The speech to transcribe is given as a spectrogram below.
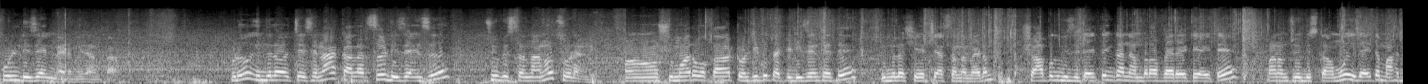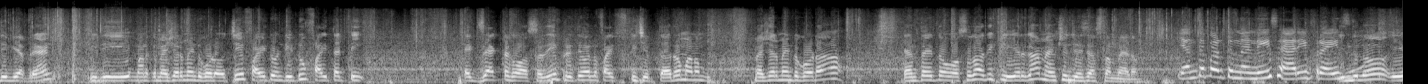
ఫుల్ డిజైన్ మేడం ఇదంతా. ఇప్పుడు ఇందులో వచ్చేసిన కలర్స్ డిజైన్స్ చూపిస్తున్నాను చూడండి. సుమారు ఒక ట్వంటీ టు థర్టీ డిజైన్స్ అయితే ఇందులో షేర్ చేస్తున్నాం మేడం. షాప్కి విజిట్ అయితే ఇంకా నెంబర్ ఆఫ్ వెరైటీ అయితే మనం చూపిస్తాము. ఇదైతే మహదివ్య బ్రాండ్. ఇది మనకు మెజర్మెంట్ కూడా వచ్చి five twenty to five thirty ఎగ్జాక్ట్గా వస్తుంది. ప్రతి వాళ్ళు ఫైవ్ ఫిఫ్టీ చెప్తారు. మనం మెజర్మెంట్ కూడా ఎంతైతే వస్తుందో అది క్లియర్గా మెన్షన్ చేసేస్తాం మేడం. ఎంత పడుతుందండి శారీ ప్రైస్? ఇందులో ఏ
